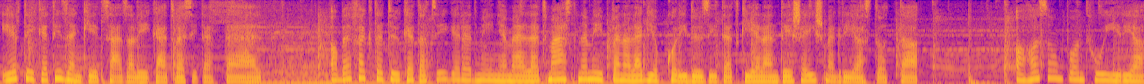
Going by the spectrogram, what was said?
értéke 12%-át veszítette el. A befektetőket a cég eredménye mellett Musk nem éppen a legjobbkor időzített kijelentése is megriasztotta. A Haszon.hu írja,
